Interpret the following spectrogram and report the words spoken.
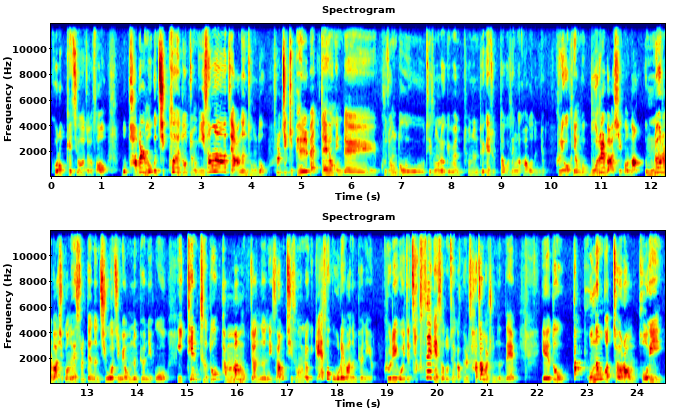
그렇게 지워져서 뭐 밥을 먹은 직후에도 좀 이상하지 않은 정도? 솔직히 벨벳 제형인데 그 정도 지속력이면 저는 되게 좋다고 생각하거든요. 그리고 그냥 뭐 물을 마시거나 음료를 마시거나 했을 때는 지워짐이 없는 편이고 이 틴트도 밥만 먹지 않는 이상 지속력이 계속 오래 가는 편이에요. 그리고 이제 착색에서도 제가 별 4점을 줬는데 얘도 딱 보는 것처럼 거의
